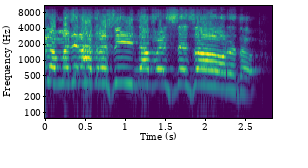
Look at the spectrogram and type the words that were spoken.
che ho matinato la sindaco per stesordo!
